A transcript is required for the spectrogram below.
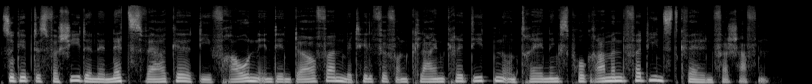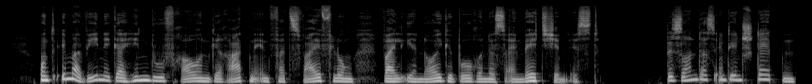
So gibt es verschiedene Netzwerke, die Frauen in den Dörfern mit Hilfe von Kleinkrediten und Trainingsprogrammen Verdienstquellen verschaffen. Und immer weniger Hindu-Frauen geraten in Verzweiflung, weil ihr Neugeborenes ein Mädchen ist. Besonders in den Städten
